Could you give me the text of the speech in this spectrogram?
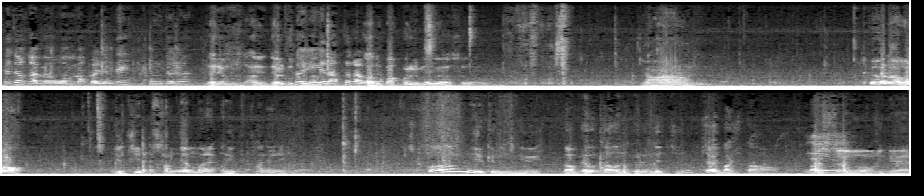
대전 가면 원 막걸리인데 공주는 내일은 아니 내일부터 저 이게 낫더라고요. 나도 막걸리 먹여서 야 태어나서 63년 만에 아 64년인가 처음 이렇게 먹니 나 매운탕은 별론데 진짜 맛있다 이게 맛있어요, 이게.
